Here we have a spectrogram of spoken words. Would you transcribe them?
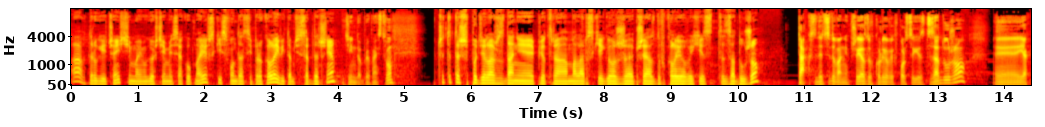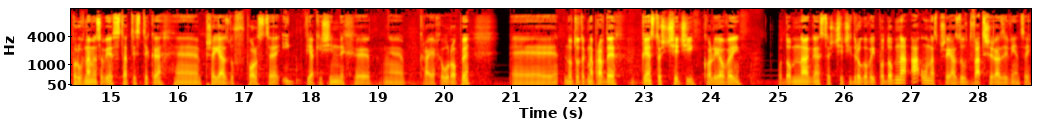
A w drugiej części moim gościem jest Jakub Majewski z Fundacji Prokolej. Witam cię serdecznie. Dzień dobry Państwu. Czy ty też podzielasz zdanie Piotra Malarskiego, że przejazdów kolejowych jest za dużo? Tak, zdecydowanie. Przejazdów kolejowych w Polsce jest za dużo. E, jak porównamy sobie statystykę e, przejazdów w Polsce i w jakichś innych e, krajach Europy, no to tak naprawdę gęstość sieci kolejowej podobna, gęstość sieci drogowej podobna, a u nas przejazdów 2-3 razy więcej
